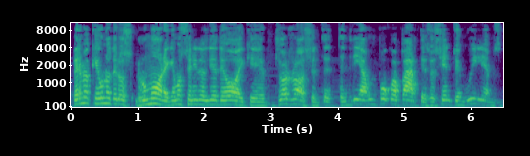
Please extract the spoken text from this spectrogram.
Esperemos que uno de los rumores que hemos tenido el día de hoy, que George Russell tendría un poco aparte su asiento en Williams,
